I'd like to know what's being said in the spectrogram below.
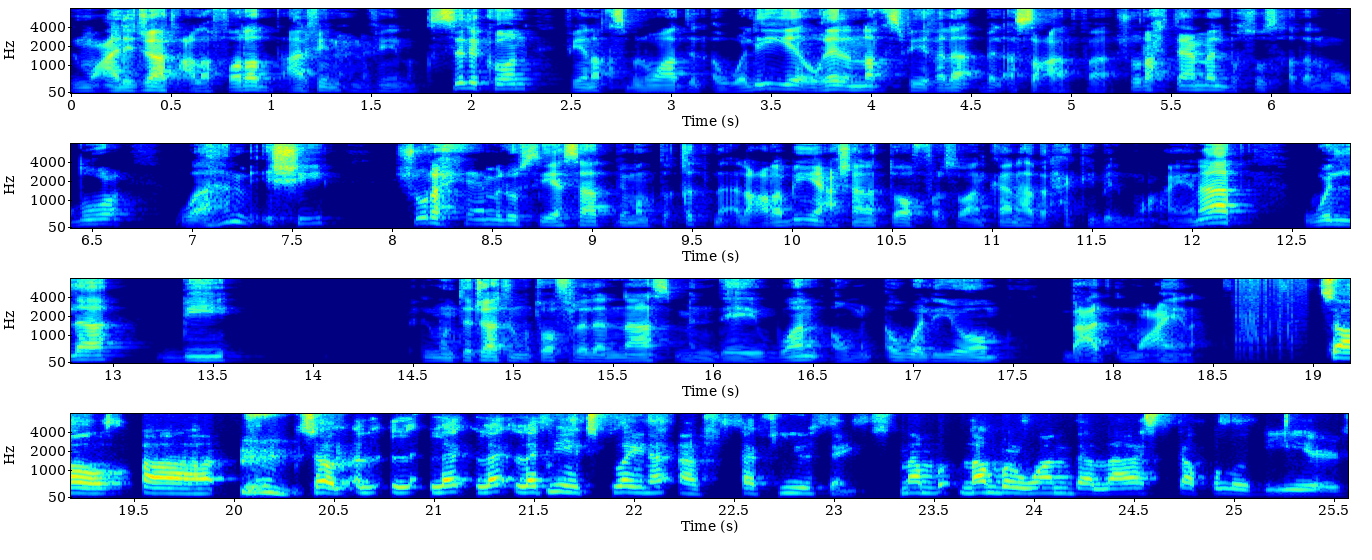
المعالجات على فرض. عارفين إحنا في نقص سيليكون في نقص بالمواد الأولية وغير النقص في غلاء بالأسعار. فشو راح تعمل بخصوص هذا الموضوع؟ وأهم شيء شو راح يعملوا سياسات بمنطقتنا العربية عشان التوفر سواء كان هذا الحكي بالمعاينات ولا المنتجات المتوفرة للناس من دي 1 أو من أول يوم بعد المعاينات So, uh, so let, let, let me explain a, a few things. Number, number one, the last couple of years,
